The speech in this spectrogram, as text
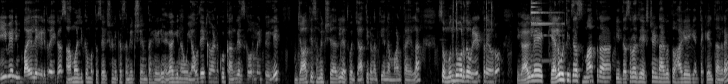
ನೀವೇ ನಿಮ್ಮ ಬಾಯಲ್ಲೇ ಹೇಳಿದ್ರೆ ಈಗ ಸಾಮಾಜಿಕ ಮತ್ತು ಶೈಕ್ಷಣಿಕ ಸಮೀಕ್ಷೆ ಅಂತ ಹೇಳಿ, ಹಾಗಾಗಿ ನಾವು ಯಾವುದೇ ಕಾರಣಕ್ಕೂ ಕಾಂಗ್ರೆಸ್ ಗವರ್ಮೆಂಟ್ ಇಲ್ಲಿ ಜಾತಿ ಸಮೀಕ್ಷೆ ಆಗಲಿ ಅಥವಾ ಜಾತಿ ಗಣತಿಯನ್ನ ಮಾಡ್ತಾ ಇಲ್ಲ. ಸೊ ಮುಂದುವರೆದವ್ರು ಹೇಳ್ತಾರೆ ಅವರು, ಈಗಾಗಲೇ ಕೆಲವು ಟೀಚರ್ಸ್ ಮಾತ್ರ ಈ ದಸರಾ ಎಕ್ಸ್ಟೆಂಡ್ ಆಗುತ್ತೋ ಹಾಗೆ ಹೀಗೆ ಅಂತ ಕೇಳ್ತಾ ಇದ್ರೆ.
